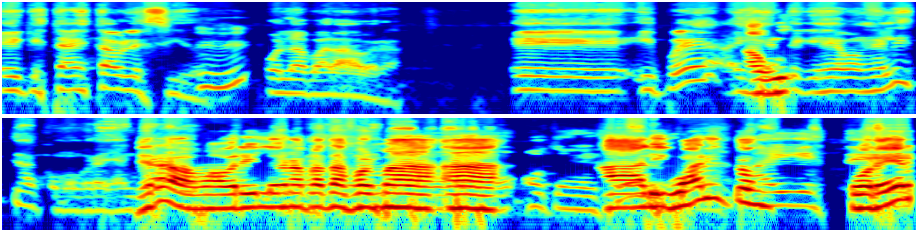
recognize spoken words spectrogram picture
eh, que están establecidos Ujú. por la palabra. Eh, y pues hay Ah, gente que es evangelista, como Brian Mira, Caro, vamos a abrirle una plataforma a, el a Ali. Warrington este, por él.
